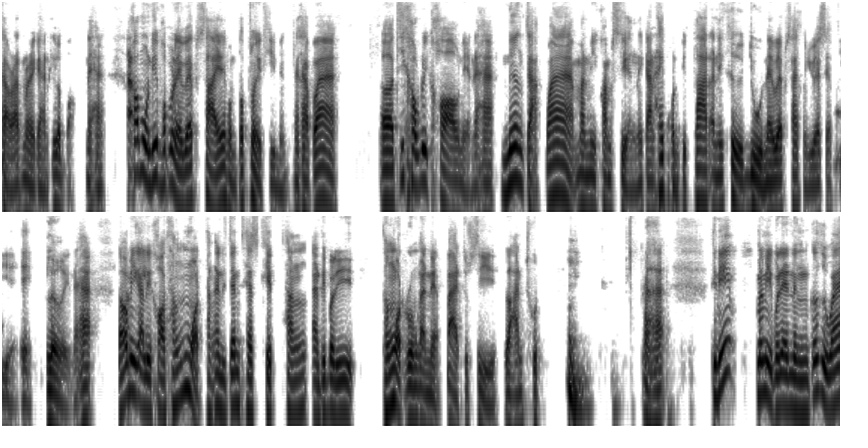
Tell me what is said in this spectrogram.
สหรัฐอเมริกาที่เราบอกนะฮะครับข้อมูลที่พบอยู่ในเว็บไซต์เนี่ยผมทบทวนอีกทีหนึ่งนะครับว่าเอ่อ ที่เขา recall เนี่ยนะฮะเนื่องจากว่ามันมีความเสี่ยงในการให้ผลผิดพลาด อันนี้คืออยู่ในเว็บไซต์ของ US FDA เองเลยนะฮะแล้วก็มีการ recall ทั้งหมดทั้ง antigen test kit ทั้ง antibody ทั้งหมดรวมกันเนี่ย8.4 ล้านชุดนะฮะทีนี้มันมีประเด็นหนึ่งก็คือว่า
